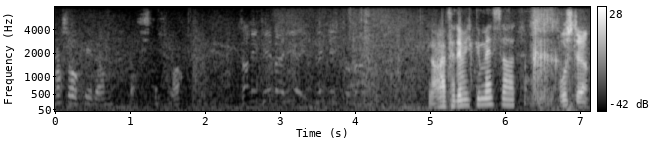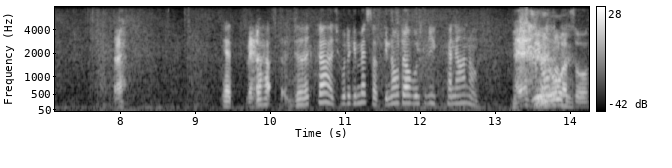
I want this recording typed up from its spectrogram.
Achso, okay, dann lass ich das machen. Na, jetzt hat er mich gemessert. Wo ist der? Ja, Wer? da, direkt da, ich wurde gemessert. Genau da, wo ich liege. Keine Ahnung. Hä? Spion oder so.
